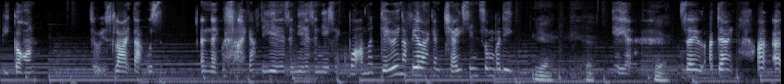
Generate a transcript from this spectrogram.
be gone. So it was like that was and it was like after years and years and years, think, what am I doing? I feel like I'm chasing somebody. Yeah, yeah, yeah. yeah. So I don't. I, I,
